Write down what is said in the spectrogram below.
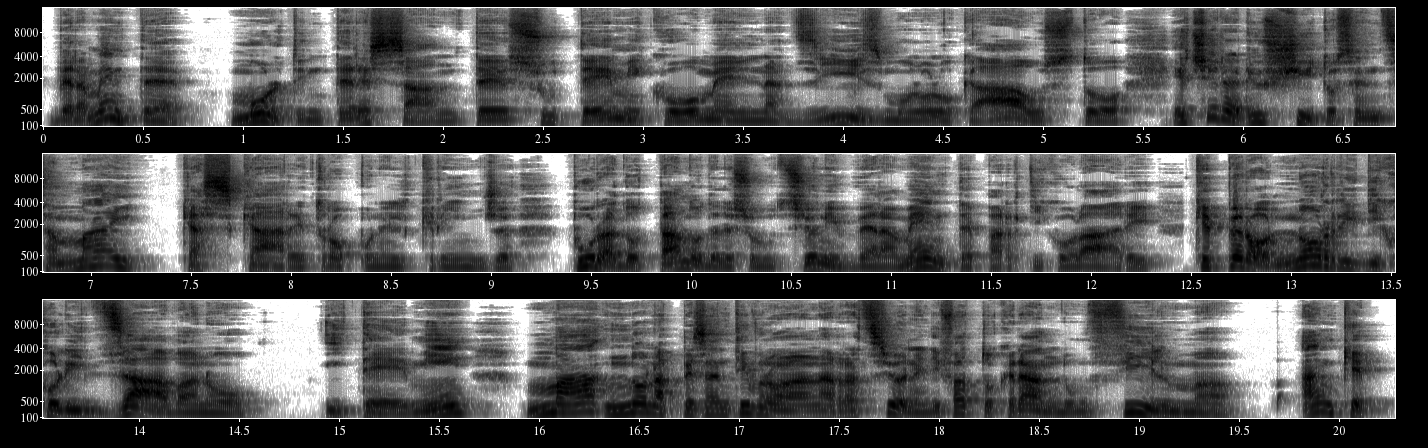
veramente molto interessante su temi come il nazismo, l'olocausto e c'era riuscito senza mai cascare troppo nel cringe, pur adottando delle soluzioni veramente particolari, che però non ridicolizzavano i temi, ma non appesantivano la narrazione, di fatto creando un film anche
